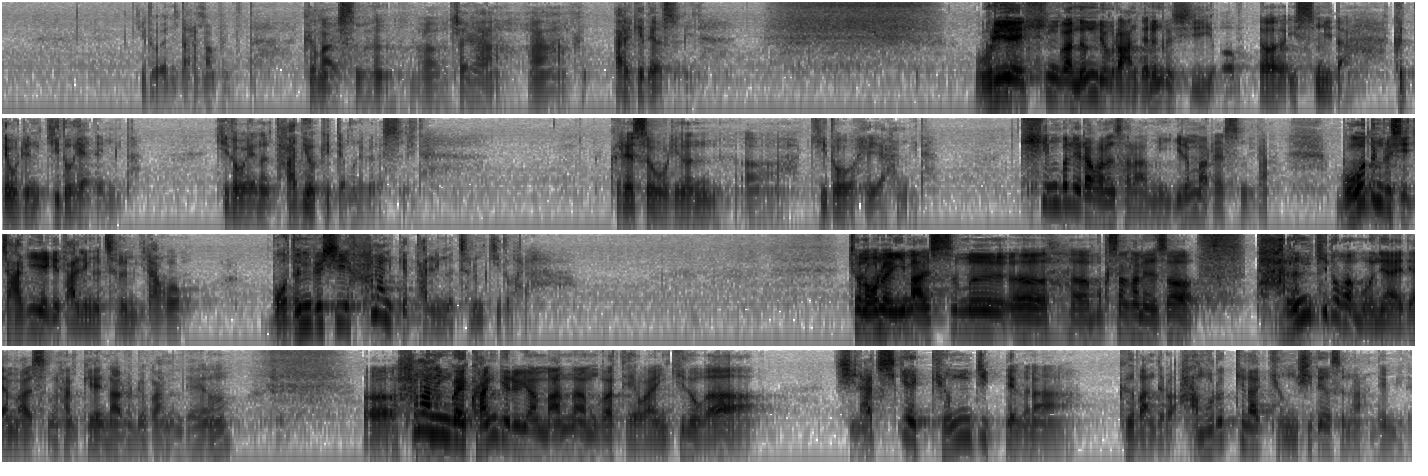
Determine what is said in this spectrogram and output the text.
기도에는 다른 방법이 없다. 그 말씀을 어, 제가 아, 그, 알게 되었습니다. 우리의 힘과 능력으로 안 되는 것이 어, 어, 있습니다. 그때 우리는 기도해야 됩니다. 기도 외에는 답이 없기 때문에 그렇습니다. 그래서 우리는 어, 기도해야 합니다. 킴블리라고 하는 사람이 이런 말을 했습니다. 모든 것이 자기에게 달린 것처럼 일하고 모든 것이 하나님께 달린 것처럼 기도하라. 저는 오늘 이 말씀을 어, 어, 묵상하면서 바른 기도가 뭐냐에 대한 말씀을 함께 나누려고 하는데요. 어, 하나님과의 관계를 위한 만남과 대화인 기도가 지나치게 경직되거나 그 반대로 아무렇게나 경시되어서는 안 됩니다.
